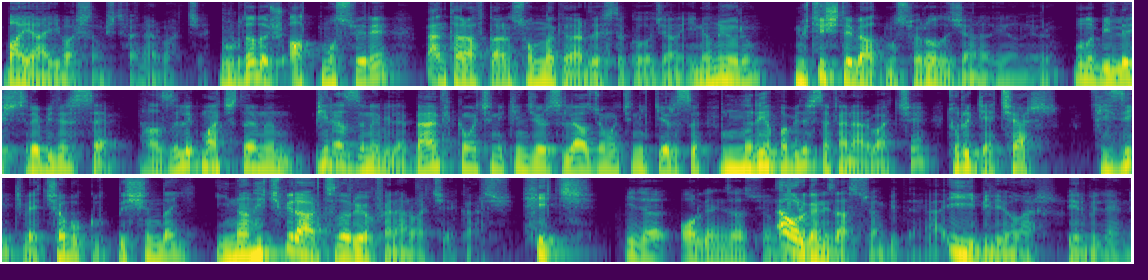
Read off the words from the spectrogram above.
bayağı iyi başlamıştı Fenerbahçe. Burada da şu atmosferi ben taraftarın sonuna kadar destek olacağına inanıyorum. Müthiş de bir atmosfer olacağına da inanıyorum. Bunu birleştirebilirse hazırlık maçlarının birazını bile Benfica maçının ikinci yarısı, Lazio maçının ilk yarısı bunları yapabilirse Fenerbahçe turu geçer fizik ve çabukluk dışında inan hiçbir artıları yok Fenerbahçe'ye karşı. Hiç. Bir de organizasyon. Ha, organizasyon bir de. Ya, iyi biliyorlar birbirlerini.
